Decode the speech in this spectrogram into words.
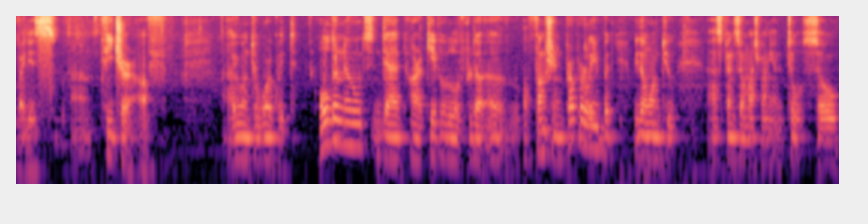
by this um, feature of uh, we want to work with older nodes that are capable of, of, of functioning properly, but we don't want to uh, spend so much money on tools. So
